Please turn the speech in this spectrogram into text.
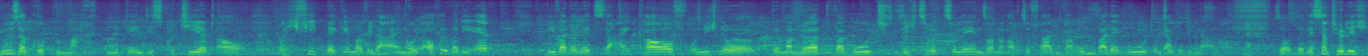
Usergruppen macht, mit denen diskutiert, auch euch Feedback immer wieder einholt, auch über die App wie war der letzte Einkauf und nicht nur, wenn man hört, war gut, sich zurückzulehnen, sondern auch zu fragen, warum war der gut und solche Dinge an. So, das ist natürlich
